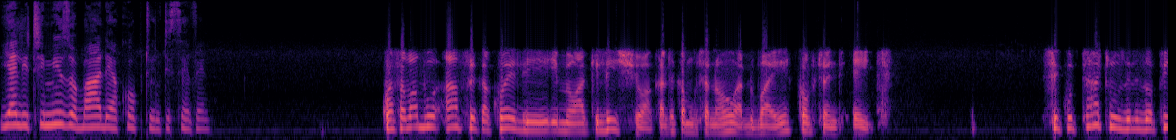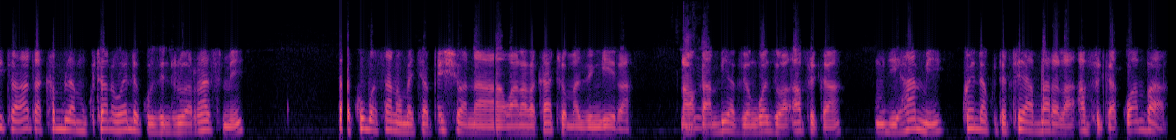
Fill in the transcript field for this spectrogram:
yalitimizwa baada ya COP 27? Kwa sababu Afrika kweli imewakilishwa katika mkutano huu wa Dubai COP 28. Siku tatu zilizopita, hata kabla mkutano uende kuzinduliwa rasmi, kubwa sana umechapishwa na wanaharakati wa mazingira na wakaambia viongozi wa Afrika mjihami kwenda kutetea bara la Afrika kwamba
